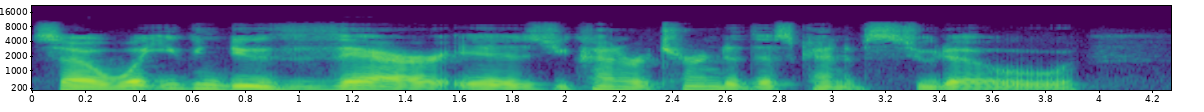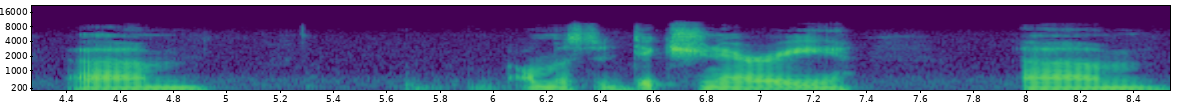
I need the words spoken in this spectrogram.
So what you can do there is you kind of return to this kind of pseudo, um, almost a dictionary um,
